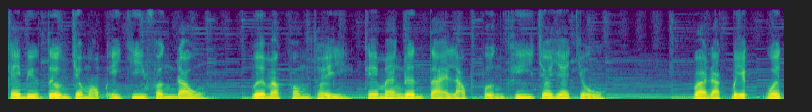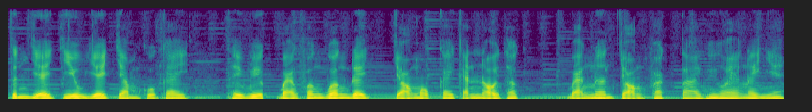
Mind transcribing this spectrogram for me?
cây biểu tượng cho một ý chí phấn đấu. Về mặt phong thủy, cây mang đến tài lộc vượng khí cho gia chủ. Và đặc biệt với tính dễ chịu, dễ chăm của cây thì việc bạn phân vân để chọn một cây cảnh nội thất, bạn nên chọn phát tài huy hoàng này nhé.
